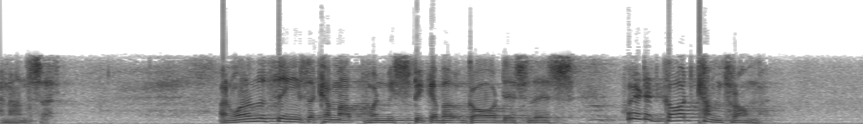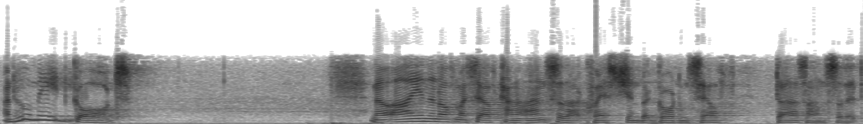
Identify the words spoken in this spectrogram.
an answer. And one of the things that come up when we speak about God is this where did God come from? And who made God? Now, I, in and of myself, cannot answer that question, but God Himself does answer it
